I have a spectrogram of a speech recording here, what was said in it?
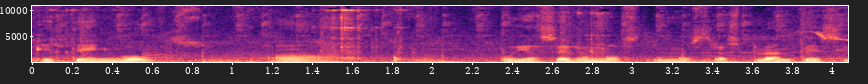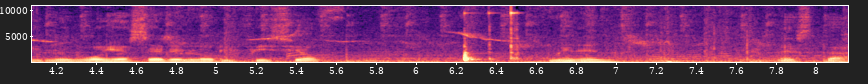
que tengo. Ah, voy a hacer unos, unos trasplantes y les voy a hacer el orificio. Miren esta,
